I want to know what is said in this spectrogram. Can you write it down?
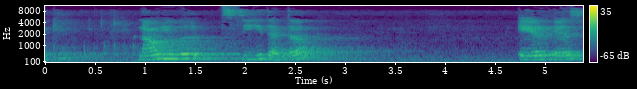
Okay? Now you will see that the air is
